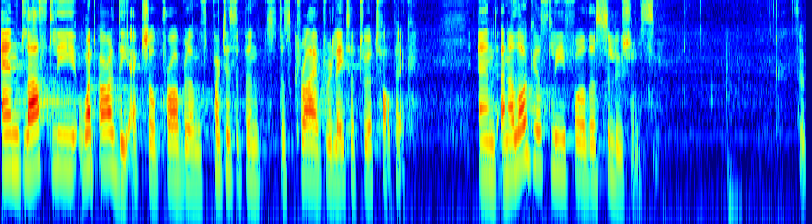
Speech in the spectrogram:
And lastly, what are the actual problems participants described related to a topic? And analogously for the solutions. So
